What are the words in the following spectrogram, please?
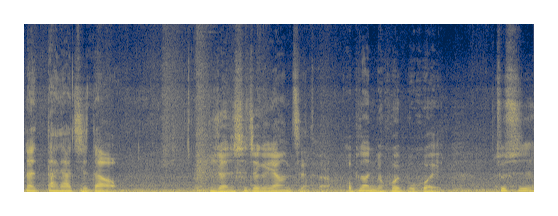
那大家知道，人是这个样子的。我不知道你们会不会，就是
